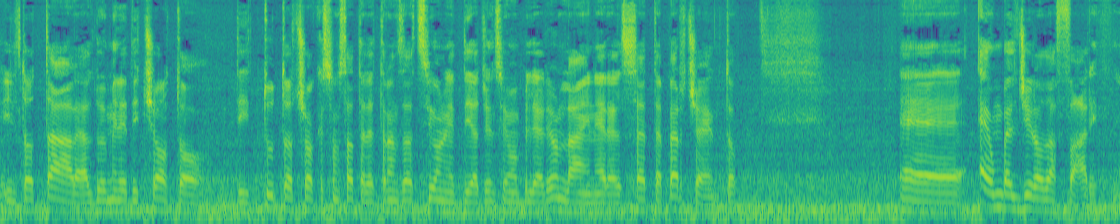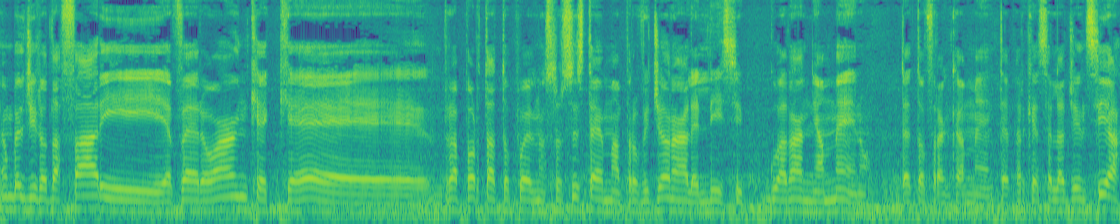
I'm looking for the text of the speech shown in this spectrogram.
il totale al 2018 di tutto ciò che sono state le transazioni di agenzie immobiliari online era il 7%. È un bel giro d'affari, è un bel giro d'affari, è vero anche che rapportato poi al nostro sistema provvigionale lì si guadagna meno, detto francamente, perché se l'agenzia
